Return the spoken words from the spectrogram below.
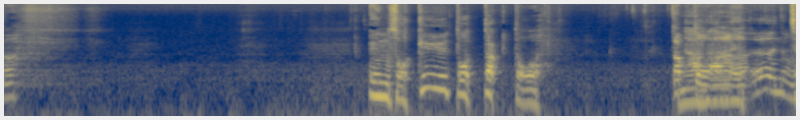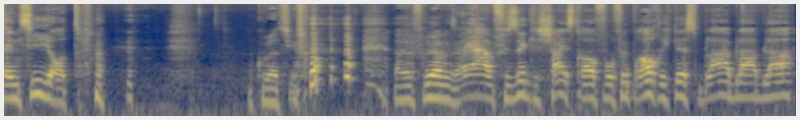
Ja. Unser guter Doktor, Doktor Ernst. zensiert. Ein cooler Typ. Früher haben wir gesagt, ja, Physik ist scheiß drauf, wofür brauche ich das, bla bla bla.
